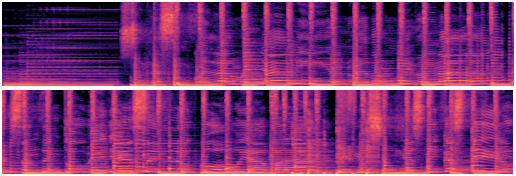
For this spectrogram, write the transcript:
Son las 5 de la mañana y yo no he dormido nada. Pensando en tu belleza, loco voy a parar. El insomnio es mi castigo,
